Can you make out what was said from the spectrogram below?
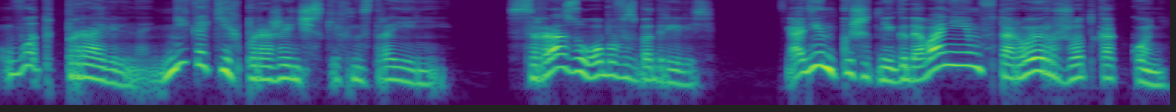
Вот правильно, никаких пораженческих настроений. Сразу оба взбодрились. Один пышет негодованием, второй ржет как конь.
